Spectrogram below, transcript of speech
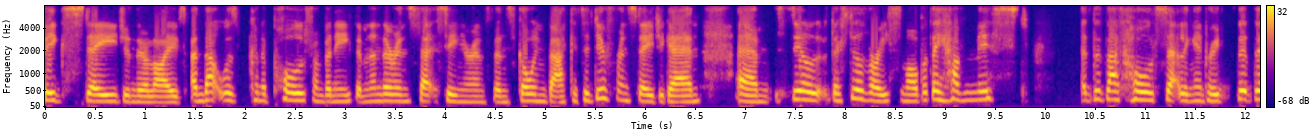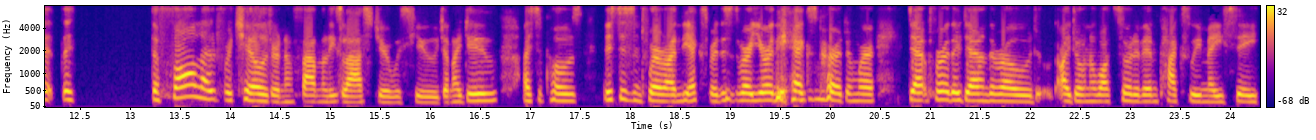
big stage in their lives, and that was kind of pulled from beneath them. And then they're in senior infants, going back. It's a different stage again. Um, still, they're still very small, but they have missed that, that whole settling in period. The, the, the, the fallout for children and families last year was huge. And I do, I suppose, this isn't where I'm the expert. This is where you're the expert, and we're de- further down the road. I don't know what sort of impacts we may see,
